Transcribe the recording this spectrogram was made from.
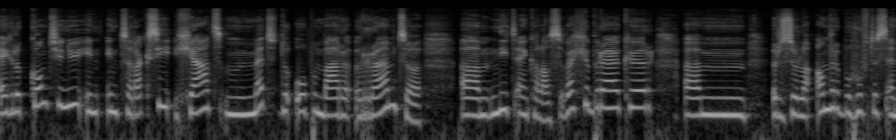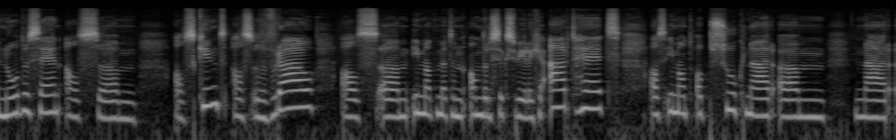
eigenlijk continu in interactie gaat met de openbare ruimte. Um, niet enkel als weggebruiker. Um, er zullen andere behoeftes en noden zijn als, um, als kind, als vrouw, als iemand met een andere seksuele geaardheid, als iemand op zoek naar, naar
